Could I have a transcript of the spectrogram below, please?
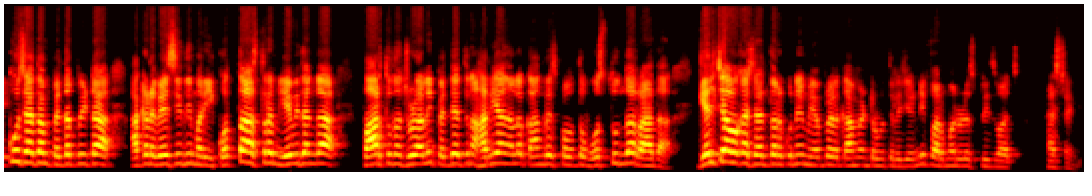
ఎక్కువ శాతం పెద్దపీట అక్కడ వేసింది. మరి ఈ కొత్త అస్త్రం ఏ విధంగా పారుతుందో చూడాలి. పెద్ద ఎత్తున హర్యానాలో కాంగ్రెస్ ప్రభుత్వం వస్తుందా రాదా? గెలిచే అవకాశం ఎంతవరకునే మీ ఏప్రిల్ కామెంట్ రూమ్ తెలియజేయండి. For more please watch hashtag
